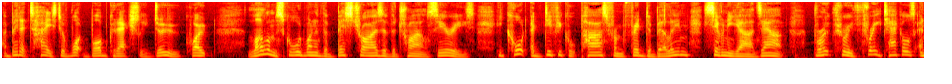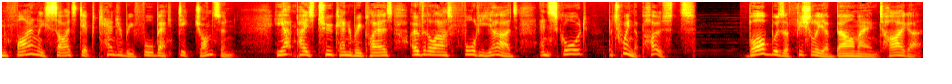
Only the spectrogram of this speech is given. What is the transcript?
a better taste of what Bob could actually do. Quote, Lulham scored one of the best tries of the trial series. He caught a difficult pass from Fred de Belin 70 yards out, broke through three tackles, and finally sidestepped Canterbury fullback Dick Johnson. He outpaced two Canterbury players over the last 40 yards and scored between the posts. Bob was officially a Balmain Tiger,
